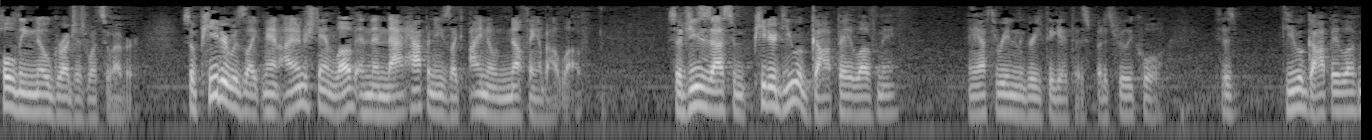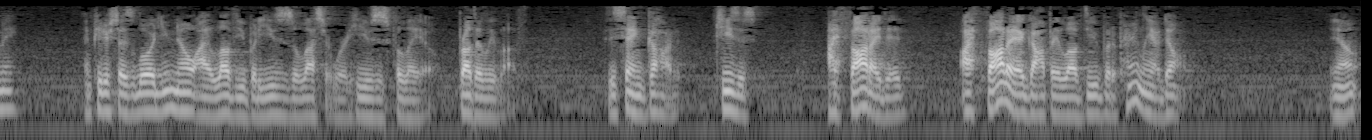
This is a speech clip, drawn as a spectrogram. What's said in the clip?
holding no grudges whatsoever. So Peter was like, man, I understand love. And then that happened. He's like, I know nothing about love. So Jesus asked him, Peter, do you agape love me? And you have to read in the Greek to get this, but it's really cool. He says, Do you agape love me? And Peter says, Lord, you know I love you, but he uses a lesser word. He uses phileo, brotherly love. He's saying, God, Jesus, I thought I did. I thought I agape loved you, but apparently I don't. You know?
